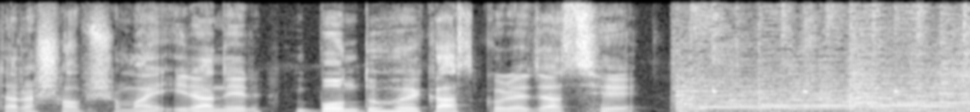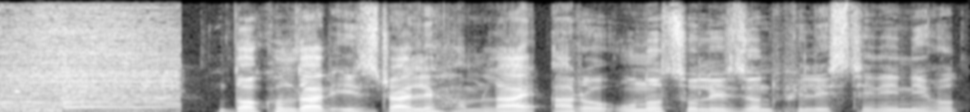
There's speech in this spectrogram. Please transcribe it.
তারা সব সময় ইরানের বন্ধু হয়ে কাজ করে যাচ্ছে। দখলদার ইসরায়েলি হামলায় আরও উনচল্লিশ জন ফিলিস্তিনি নিহত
